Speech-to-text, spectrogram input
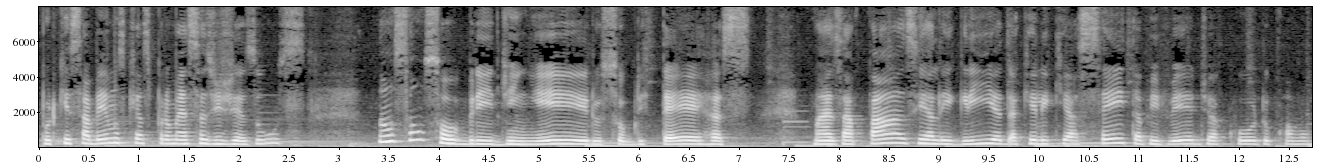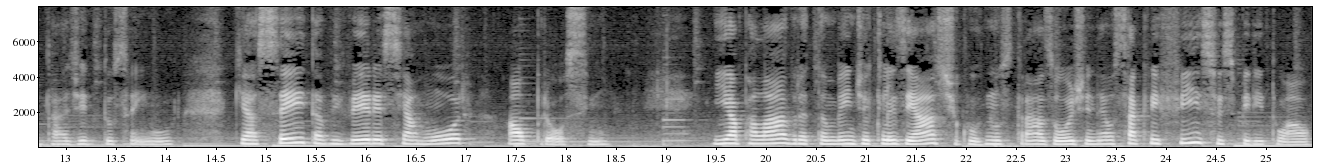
porque sabemos que as promessas de Jesus não são sobre dinheiro, sobre terras, mas a paz e a alegria daquele que aceita viver de acordo com a vontade do Senhor, que aceita viver esse amor ao próximo. E a palavra também de Eclesiástico nos traz hoje né, o sacrifício espiritual,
